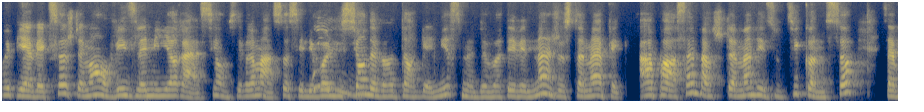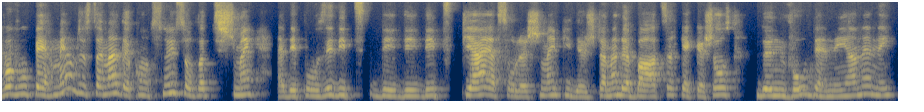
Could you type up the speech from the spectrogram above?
Oui, puis avec ça, justement, on vise l'amélioration. C'est vraiment ça, c'est l'évolution de votre organisme, de votre événement, justement. en passant par justement des outils comme ça, ça va vous permettre justement de continuer sur votre chemin à déposer des, des petites pierres sur le chemin, puis de, justement de bâtir quelque chose de nouveau d'année en année.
